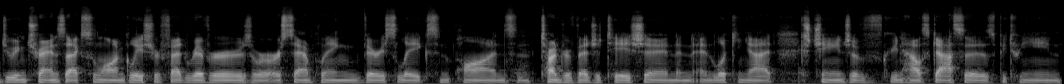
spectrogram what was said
doing transects along glacier fed rivers or, or sampling various lakes and ponds and tundra vegetation and, and looking at exchange of greenhouse gases between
